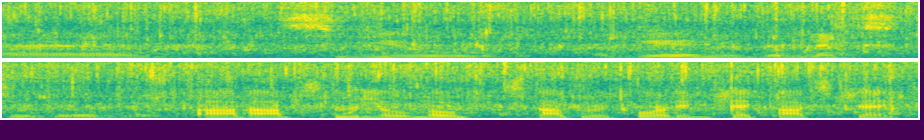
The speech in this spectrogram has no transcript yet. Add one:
And see you again in the next tutorial. Ops, Leo mode. Stop recording. Check box check.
